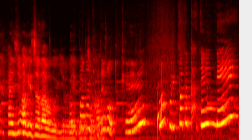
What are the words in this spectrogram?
한심하게 쳐다보고 이러게 우리 바다. 다 돼서 어떡해? 어? 우리 바다 다 되는데?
